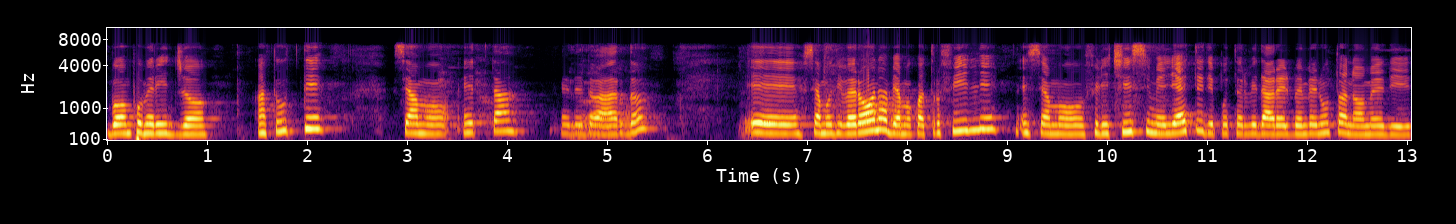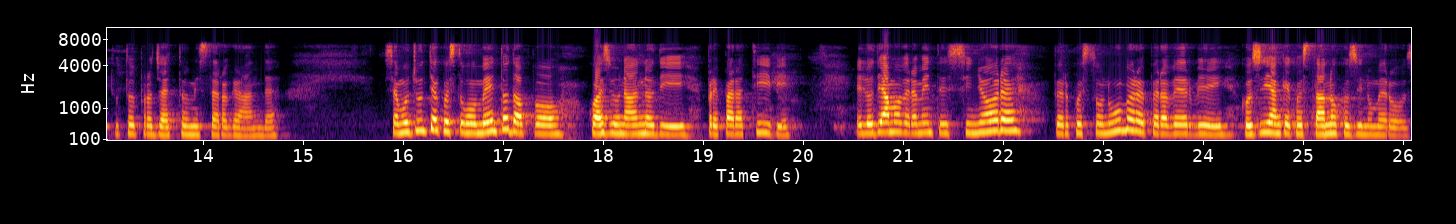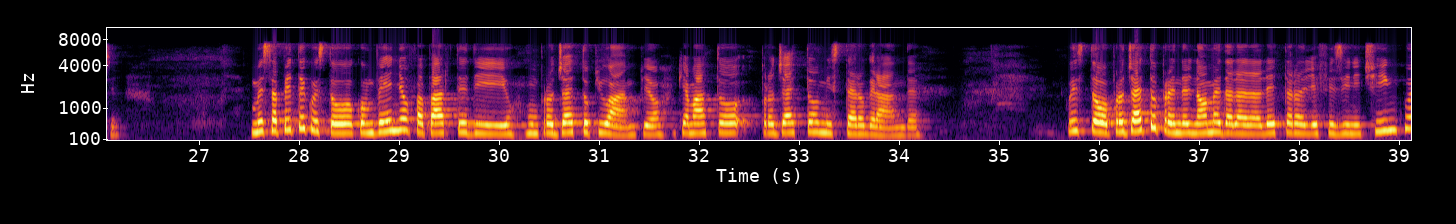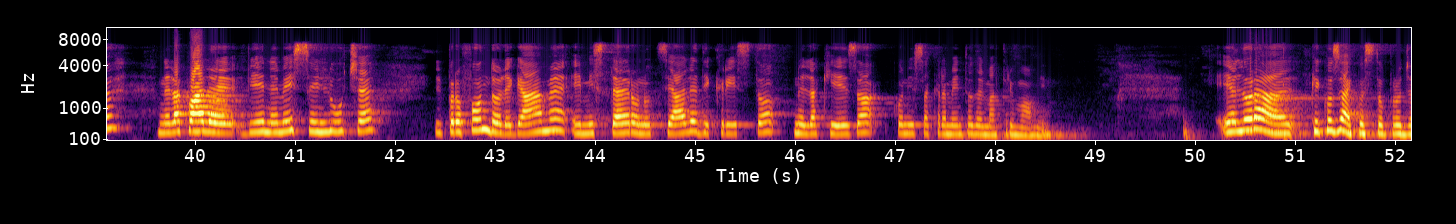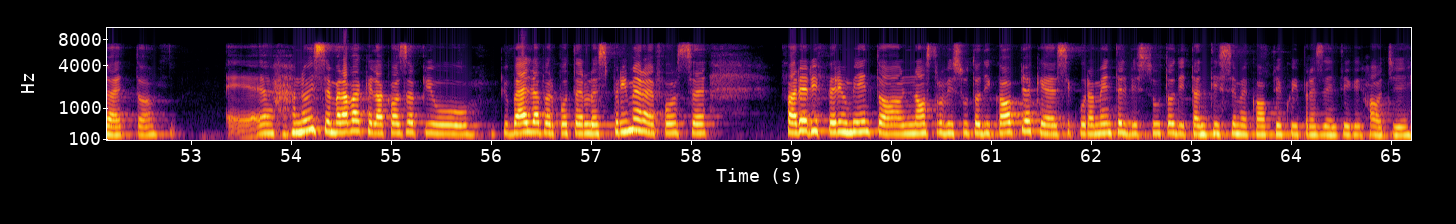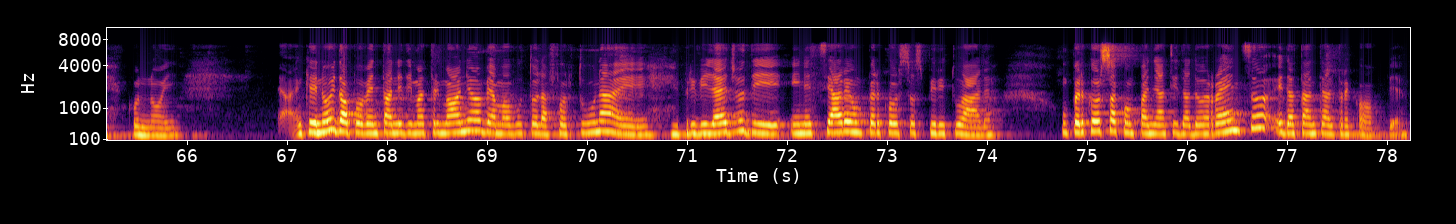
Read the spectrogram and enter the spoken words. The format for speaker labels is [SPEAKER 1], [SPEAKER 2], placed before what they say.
[SPEAKER 1] Buon pomeriggio a tutti, siamo Etta ed Edoardo e siamo di Verona, abbiamo quattro figli e siamo felicissimi e lieti di potervi dare il benvenuto a nome di tutto il progetto Mistero Grande. Siamo giunti a questo momento dopo quasi un anno di preparativi e lodiamo veramente il Signore per questo numero e per avervi così anche quest'anno così numerosi. Come sapete questo convegno fa parte di un progetto più ampio chiamato Progetto Mistero Grande. Questo progetto prende il nome dalla lettera degli Efesini 5, nella quale viene messo in luce il profondo legame e mistero nuziale di Cristo nella Chiesa con il sacramento del matrimonio. E allora che cos'è questo progetto? Eh, a noi sembrava che la cosa più, più bella per poterlo esprimere è forse fare riferimento al nostro vissuto di coppia, che è sicuramente il vissuto di tantissime coppie qui presenti oggi con noi. Anche noi dopo vent'anni di matrimonio abbiamo avuto la fortuna e il privilegio di iniziare un percorso spirituale, un percorso accompagnati da Don Renzo e da tante altre coppie.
